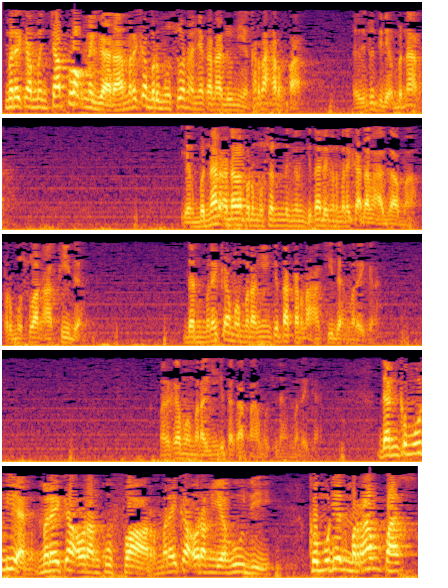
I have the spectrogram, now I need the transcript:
mereka mencaplok negara, mereka bermusuhan hanya karena dunia, karena harta. Dan itu tidak benar. Yang benar adalah permusuhan dengan kita dengan mereka adalah agama, permusuhan akidah. Dan mereka memerangi kita karena akidah mereka. Mereka memerangi kita karena akidah mereka. Dan kemudian mereka orang kufar, mereka orang Yahudi, kemudian merampas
